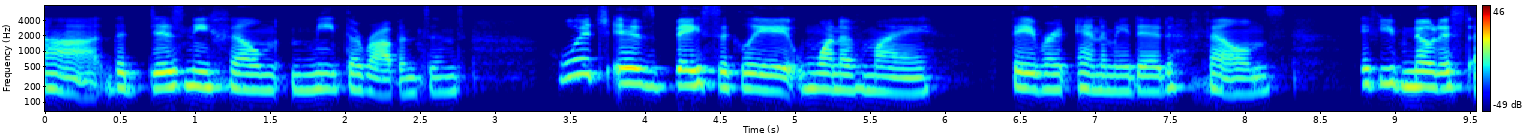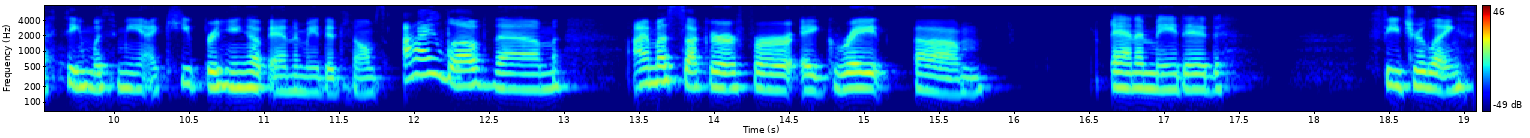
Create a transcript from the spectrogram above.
uh, the Disney film Meet the Robinsons, which is basically one of my favorite animated films if you've noticed a theme with me, I keep bringing up animated films. I love them. I'm a sucker for a great um, animated feature length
